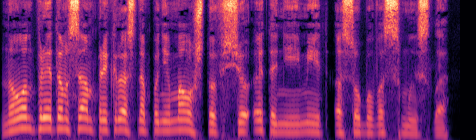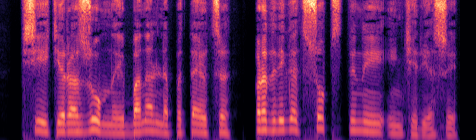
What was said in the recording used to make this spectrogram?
Но он при этом сам прекрасно понимал, что все это не имеет особого смысла. Все эти разумные банально пытаются продвигать собственные интересы,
